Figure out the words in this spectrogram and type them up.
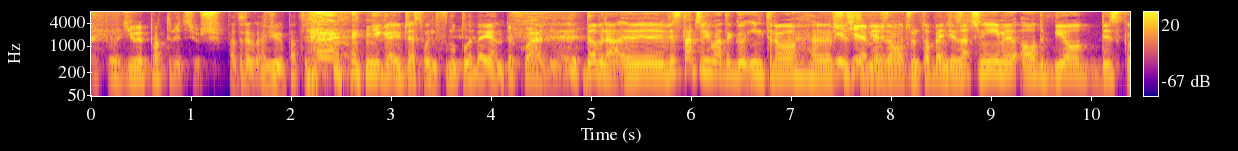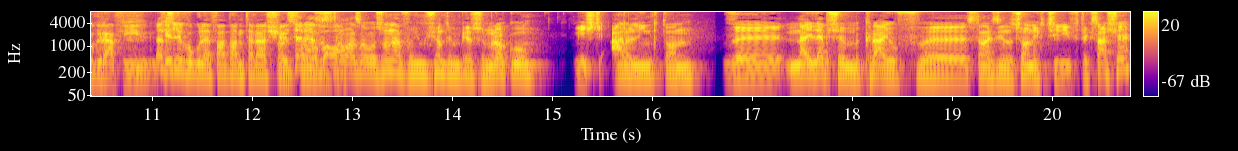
Jak prawdziwy Patrycjusz. Patry, prawdziwy patry... Nigga you just went full plebeian. Dokładnie. Dobra, y, wystarczy chyba tego intro. Y, Wszyscy Jedziemy. wiedzą o czym to będzie. Zacznijmy od biodyskografii. Znaczy, Kiedy w ogóle Pantera się Pantera sformowała? została założona w 1981 roku w mieście Arlington w najlepszym kraju w e, Stanach Zjednoczonych, czyli w Teksasie.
